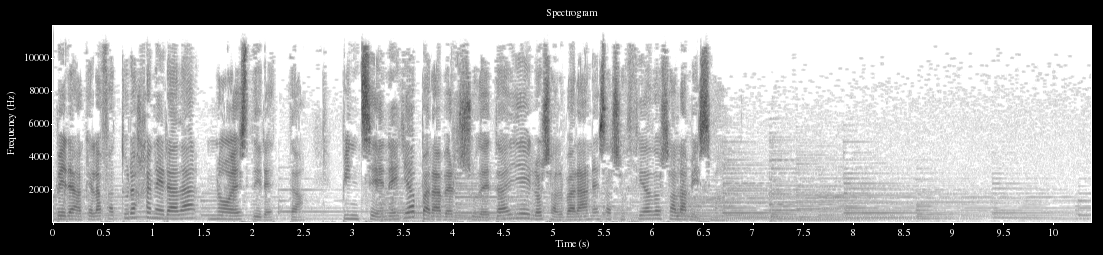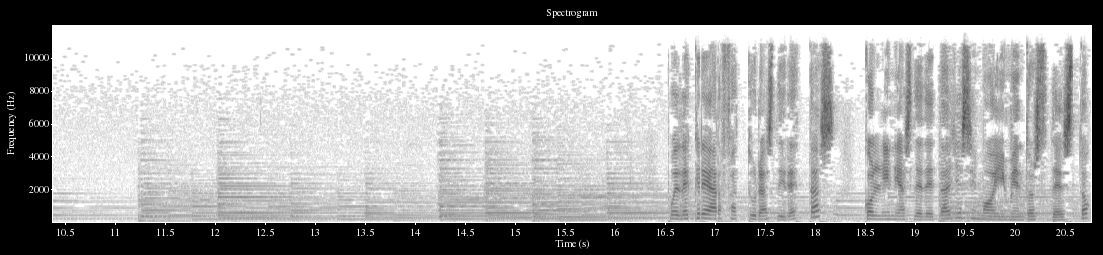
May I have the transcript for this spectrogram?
Verá que la factura generada no es directa. Pinche en ella para ver su detalle y los albaranes asociados a la misma. Puede crear facturas directas con líneas de detalles y movimientos de stock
